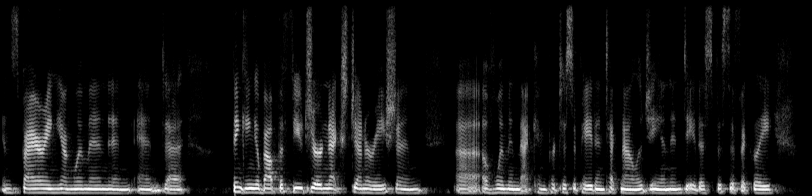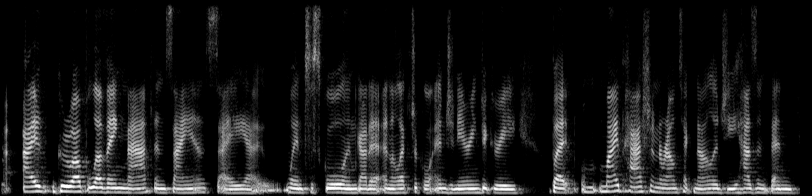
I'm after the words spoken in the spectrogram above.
inspiring young women and, and uh, thinking about the future next generation uh, of women that can participate in technology and in data specifically. I grew up loving math and science. I uh, went to school and got a, an electrical engineering degree, but my passion around technology hasn't been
